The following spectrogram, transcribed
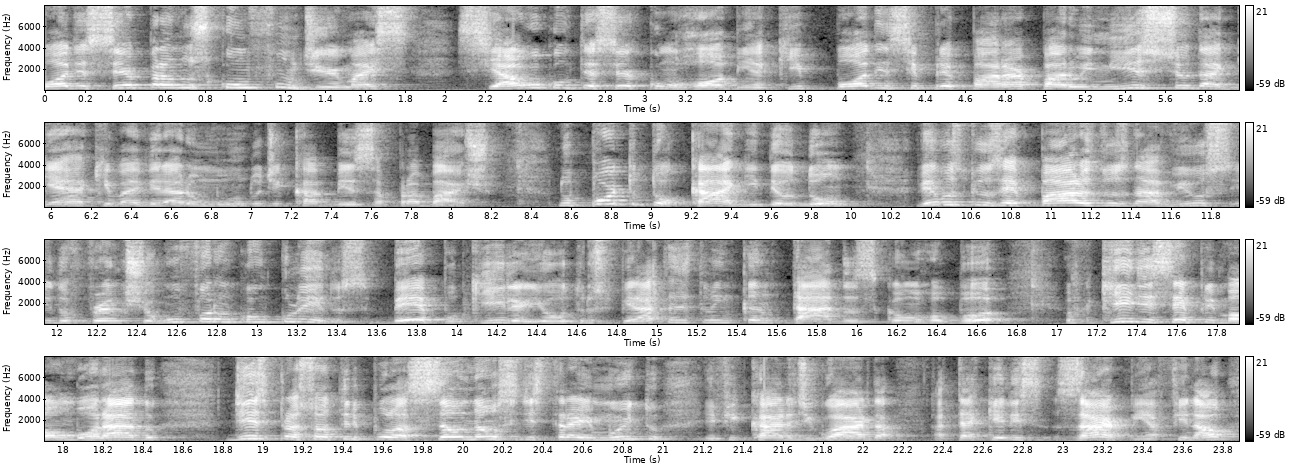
pode ser para nos confundir, mas se algo acontecer com Robin aqui, podem se preparar para o início da guerra que vai virar o mundo de cabeça para baixo. No Porto Tokag e Deodon, vemos que os reparos dos navios e do Frank Shogun foram concluídos. Beppo, Killer e outros piratas estão encantados com o robô. O Kid, sempre mal-humorado, diz para sua tripulação não se distrair muito e ficar de guarda até que eles zarpem. Afinal,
